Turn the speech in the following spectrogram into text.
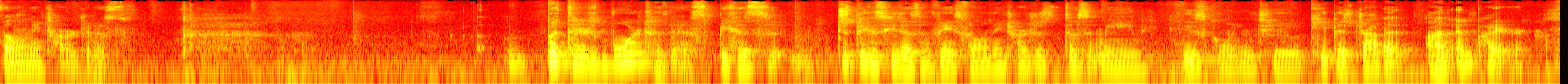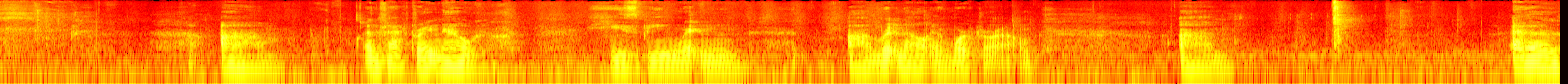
felony charges. But there's more to this because just because he doesn't face felony charges doesn't mean he's going to keep his job at on Empire. Um, in fact, right now, he's being written, um, written out and worked around. Um, as,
